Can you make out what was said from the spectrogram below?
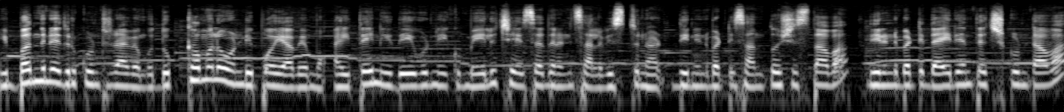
ఇబ్బందిని ఎదుర్కొంటున్నావేమో దుఃఖములో ఉండిపోయావేమో అయితే నీ దేవుడు నీకు మేలు చేసేదనని సెలవిస్తున్నాడు. దీనిని బట్టి సంతోషిస్తావా? దీనిని బట్టి ధైర్యం తెచ్చుకుంటావా?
